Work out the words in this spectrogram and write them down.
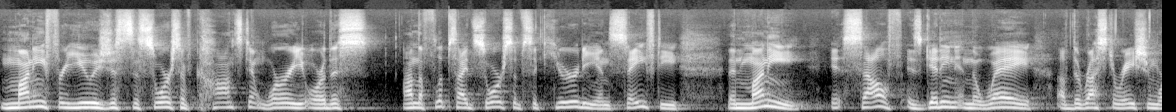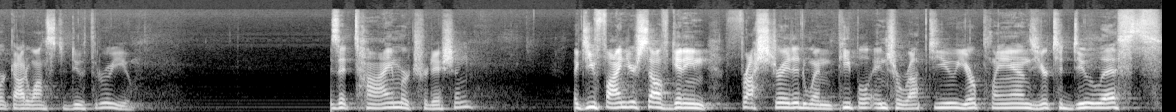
money for you is just the source of constant worry or this, on the flip side, source of security and safety, then money itself is getting in the way of the restoration work God wants to do through you. Is it time or tradition? Like, do you find yourself getting frustrated when people interrupt you, your plans, your to do lists?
